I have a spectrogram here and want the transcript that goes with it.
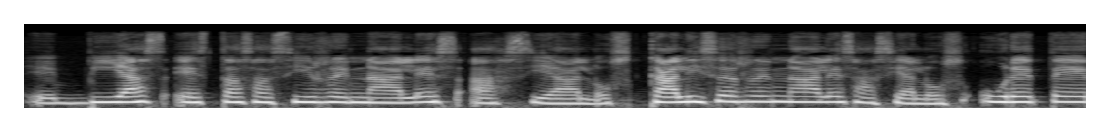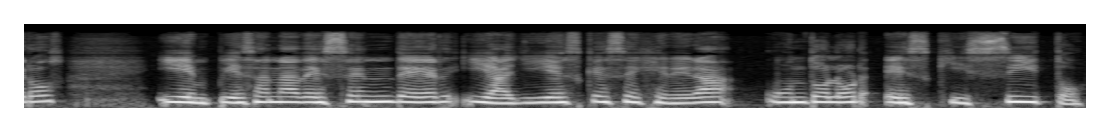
eh, vías estas así renales hacia los cálices renales, hacia los ureteros y empiezan a descender y allí es que se genera un dolor exquisito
